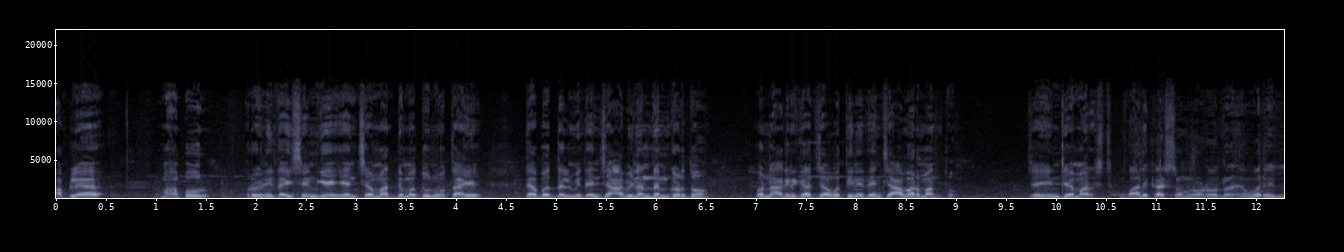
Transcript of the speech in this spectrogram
आपल्या महापौर रोहिणीताई शेंडगे यांच्या माध्यमातून होत आहे. त्याबद्दल मी त्यांचे अभिनंदन करतो. व नागरिकाच्या वतीने त्यांचे आभार मानतो. जय हिंद जय महाराष्ट्र. बालिकाश्रम रोडवर वरील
